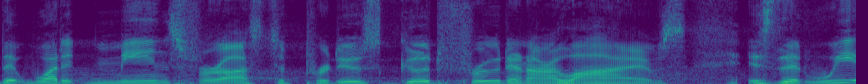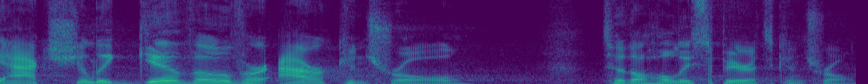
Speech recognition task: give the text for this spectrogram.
That what it means for us to produce good fruit in our lives is that we actually give over our control to the Holy Spirit's control.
